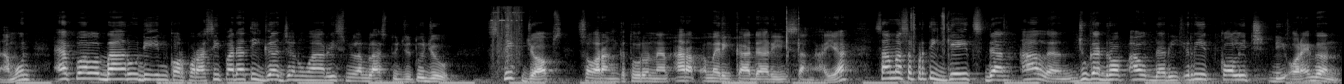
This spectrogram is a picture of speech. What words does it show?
Namun, Apple baru diinkorporasi pada 3 Januari 1977. Steve Jobs, seorang keturunan Arab Amerika dari sang ayah, sama seperti Gates dan Allen juga drop out dari Reed College di Oregon.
